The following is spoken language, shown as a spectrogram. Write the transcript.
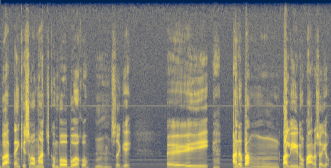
ba? Thank you so much kung bobo ako. Mm, sige. Eh, ano bang talino para sa iyo?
